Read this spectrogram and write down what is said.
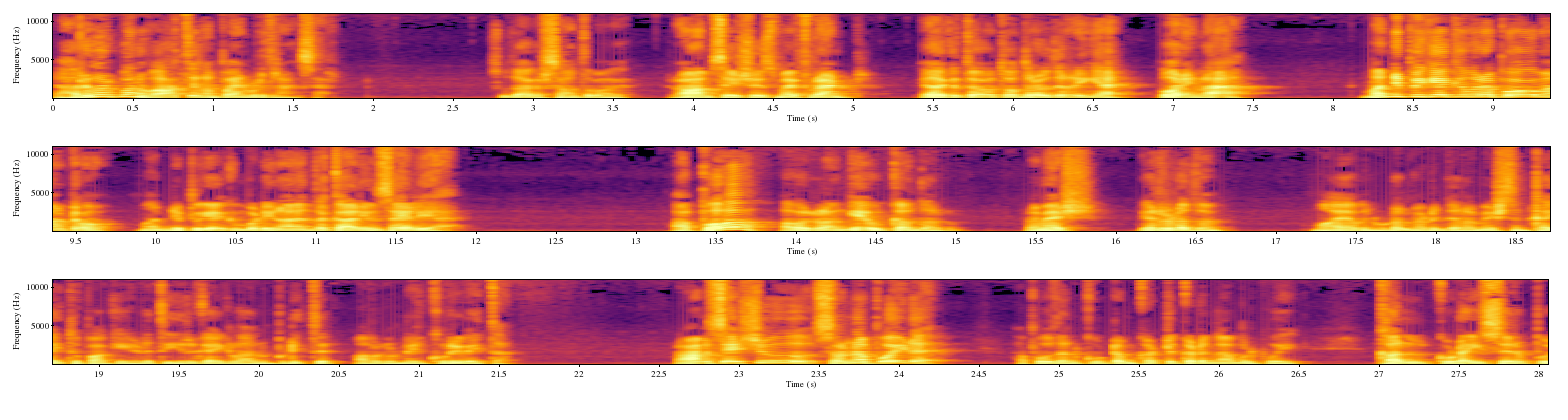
அருவறுப்பான வார்த்தையெல்லாம் பயன்படுத்துகிறாங்க சார். சுதாகர் சாந்தமாக Ram Sesh is my friend. எதுக்கு தொ தொந்தரவு தர்றீங்க? போகிறீங்களா மன்னிப்பு கேட்கும் வர போக மாட்டோம். மன்னிப்பு கேட்கும்படி நான் எந்த காரியம் செய்யலையே. அப்போ அவர்கள் அங்கே உட்கார்ந்தார்கள். ரமேஷ் எருடதம் மாயாவின் உடல் நடுங்க ரமேஷ் தன் கை துப்பாக்கியை எடுத்து இரு கைகளாலும் பிடித்து அவர்கள் மேல் குறிவைத்தான் ராமசேஷு சொன்ன போயிடு. அப்போதுதான் கூட்டம் கட்டுக்கடுங்காமல் போய் கல் குடை செருப்பு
